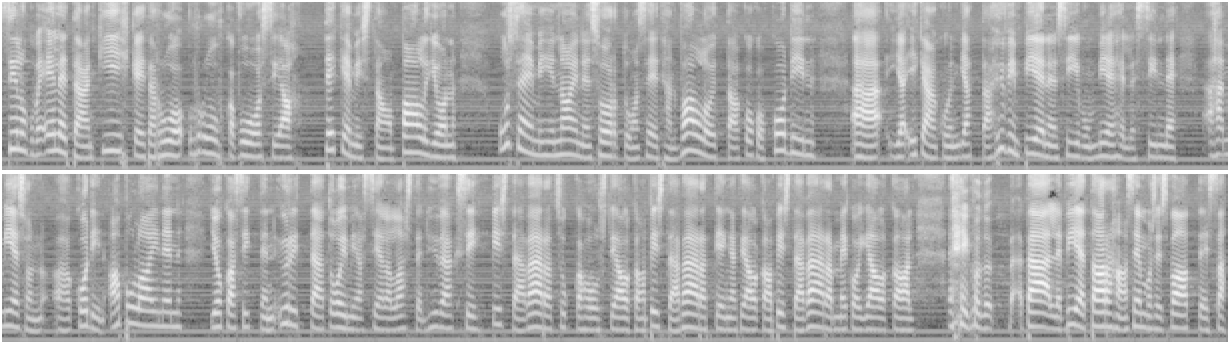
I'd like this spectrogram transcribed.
Silloin kun me eletään kiihkeitä ruuhkavuosia, tekemistä on paljon, usein mihin nainen sortuu on se, että hän valloittaa koko kodin, ää, ja ikään kuin jättää hyvin pienen siivun miehelle sinne. Hän, mies on ää, kodin apulainen, joka sitten yrittää toimia siellä lasten hyväksi, pistää väärät sukkahousut jalkaan, pistää väärät kengät jalkaan, pistää väärän mekon jalkaan päälle, vie tarhaan semmoisissa vaatteissa.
